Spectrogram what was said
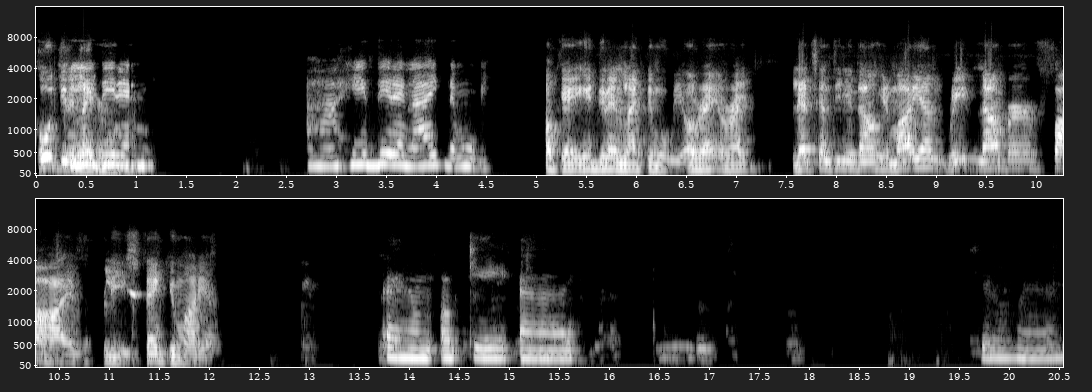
Who didn't he like the movie? didn't, uh, he didn't like the movie. Okay, he didn't like the movie. All right, all right. Let's continue down here. Marian, read number five, please. Thank you, Marian. Um, okay. Uh, quiero ver.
